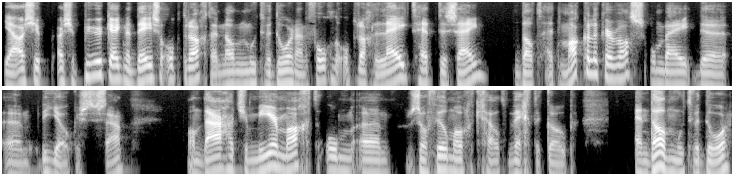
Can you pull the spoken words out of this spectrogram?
Ja, als je, als je puur kijkt naar deze opdracht en dan moeten we door naar de volgende opdracht, lijkt het te zijn dat het makkelijker was om bij de, ehm, de jokers te staan. Want daar had je meer macht om ehm, zoveel mogelijk geld weg te kopen. En dan moeten we door.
